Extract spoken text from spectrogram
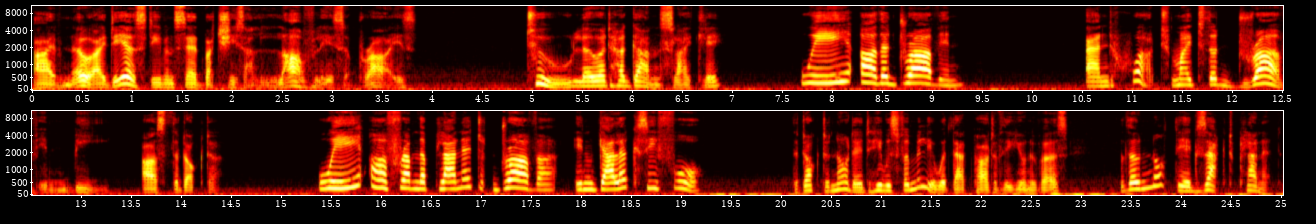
I've no idea, Stephen said, but she's a lovely surprise. Two lowered her gun slightly. We are the Drahvin. And what might the Drahvin be? asked the doctor. We are from the planet Drahva in Galaxy 4. The doctor nodded. He was familiar with that part of the universe, though not the exact planet.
